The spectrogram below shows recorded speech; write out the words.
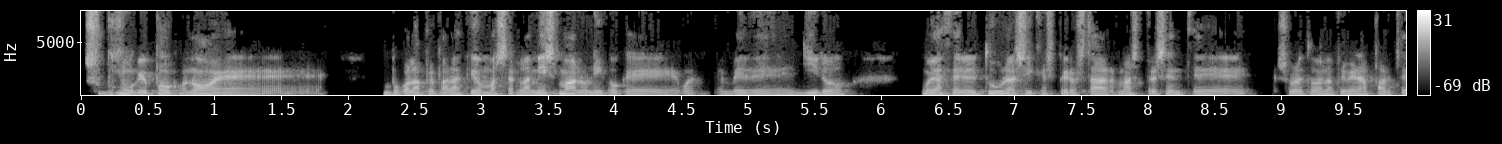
supongo que poco, ¿no? un poco la preparación va a ser la misma, lo único que, bueno, en vez de Giro voy a hacer el Tour, así que espero estar más presente, sobre todo en la primera parte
